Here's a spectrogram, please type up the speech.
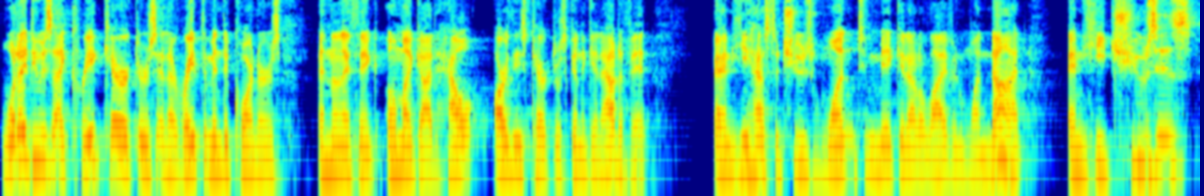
what i do is i create characters and i write them into corners and then i think oh my god how are these characters going to get out of it and he has to choose one to make it out alive and one not and he chooses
